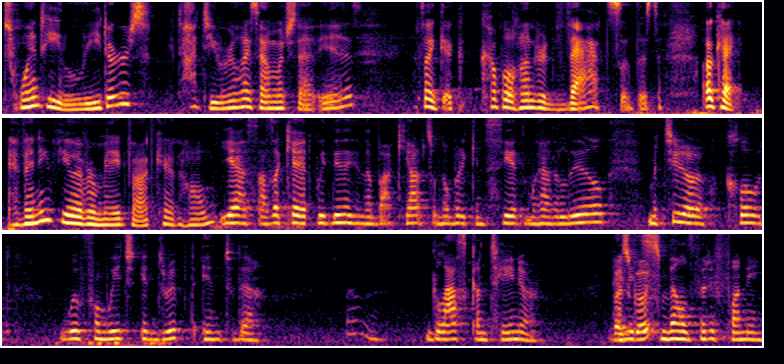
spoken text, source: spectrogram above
20 liters. God, do you realize how much that is? It's like a couple hundred vats of this. Okay, have any of you ever made vodka at home? Yes, as a kid, we did it in the backyard so nobody can see it. We had a little material cloth from which it dripped into the uh, glass container. Was and good? It smelled very funny.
